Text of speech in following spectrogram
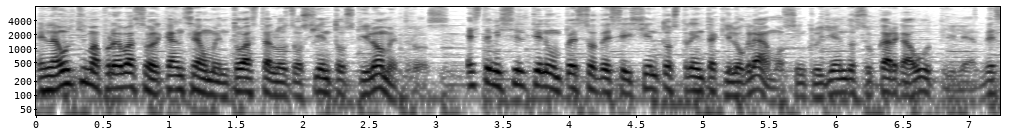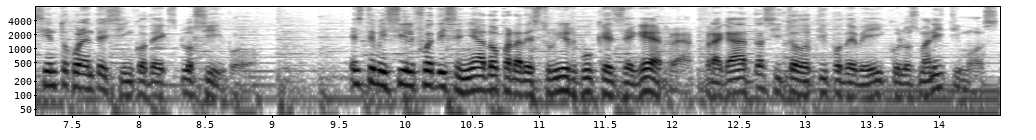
En la última prueba su alcance aumentó hasta los 200 kilómetros. Este misil tiene un peso de 630 kilogramos, incluyendo su carga útil de 145 de explosivo. Este misil fue diseñado para destruir buques de guerra, fragatas y todo tipo de vehículos marítimos.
